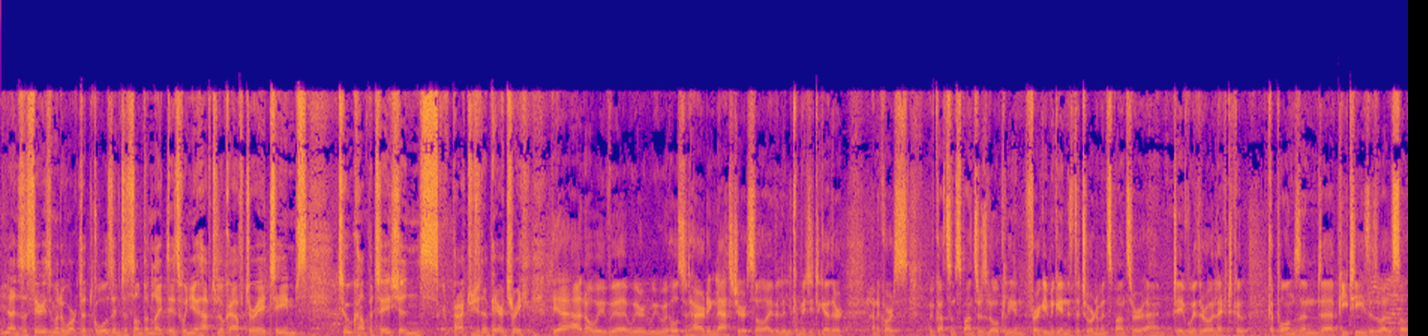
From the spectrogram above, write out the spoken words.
Yeah, there's a serious amount of work that goes into something like this when you have to look after eight teams, two competitions, partridge in a pear tree. Yeah, I know. We've, uh, we, we hosted Harding last year, so I have a little committee together, and of course we've got some sponsors locally, and Fergie McGinn is the tournament sponsor, and Dave Witherow Electrical, Capone's, and uh, PTs as well. So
